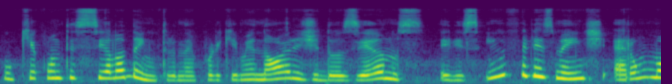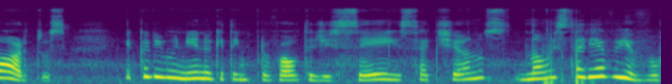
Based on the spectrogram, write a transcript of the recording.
o que acontecia lá dentro, né? Porque menores de 12 anos, eles infelizmente eram mortos. E aquele menino que tem por volta de 6, 7 anos não estaria vivo.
